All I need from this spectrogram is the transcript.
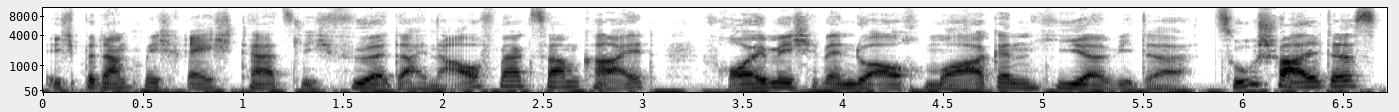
Ich bedanke mich recht herzlich für deine Aufmerksamkeit. Freue mich, wenn du auch morgen hier wieder zuschaltest.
